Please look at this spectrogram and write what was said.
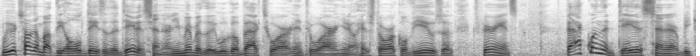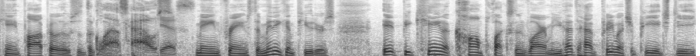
We were talking about the old days of the data center. You remember, that we'll go back to our, into our you know, historical views of experience. Back when the data center became popular, this was the glass house, Yes. mainframes the mini computers, it became a complex environment. You had to have pretty much a PhD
